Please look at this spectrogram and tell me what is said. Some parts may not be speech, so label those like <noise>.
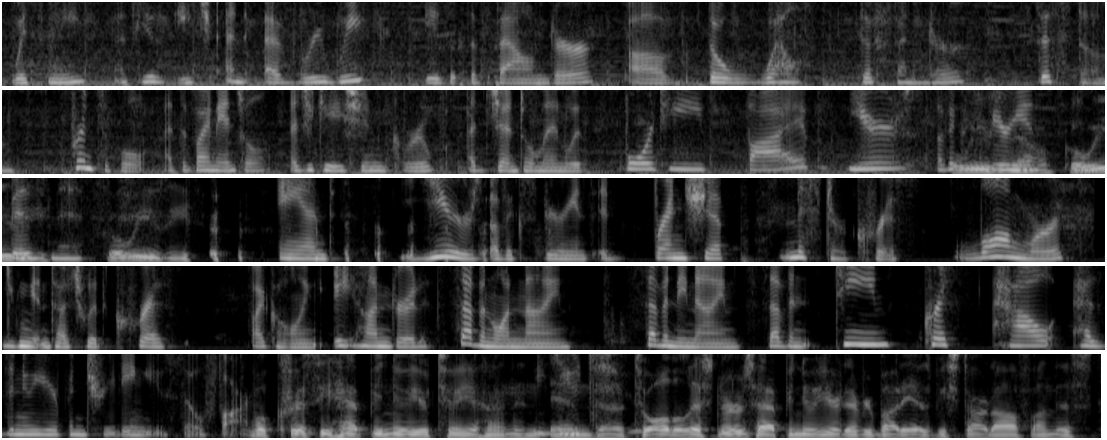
with me, as he is each and every week, is the founder of the Wealth Defender System, principal at the Financial Education Group, a gentleman with 45 years of Go experience in easy. business Go easy. <laughs> and years of experience in friendship, Mr. Chris Longworth. You can get in touch with Chris by calling 800 719 7917. Chris, how has the new year been treating you so far? well, Chrissy, Happy New Year to you, hun, and, You and uh, to all the listeners, Happy New Year to everybody as we start off on this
